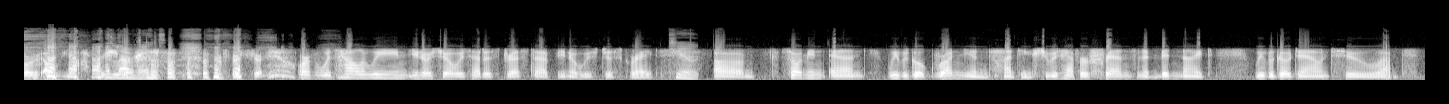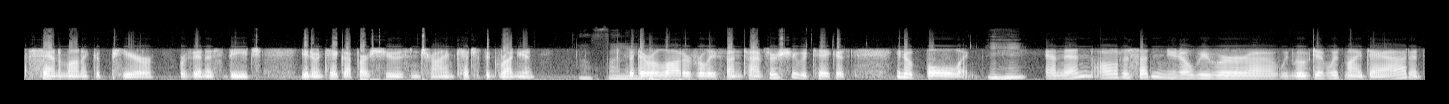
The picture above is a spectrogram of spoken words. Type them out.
or oh yeah, for I sure, love it. for sure. Or if it was Halloween, you know, she always had us dressed up. You know, it was just great. Cute. Um, so I mean, and we would go grunion hunting. She would have her friends, and at midnight, we would go down to uh, Santa Monica Pier or Venice Beach, you know, and take off our shoes and try and catch the grunion. Oh, funny. But there were a lot of really fun times. Or she would take us, you know, bowling hmm and then all of a sudden you know we were uh, we moved in with my dad and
